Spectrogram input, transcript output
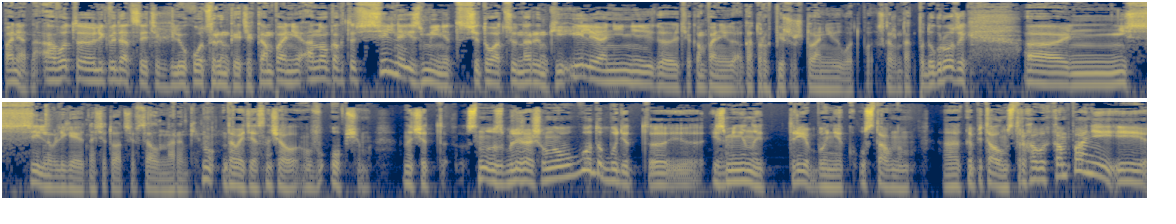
Понятно. А вот э, ликвидация этих или уход с рынка этих компаний, оно как-то сильно изменит ситуацию на рынке, или они не э, те компании, о которых пишут, что они вот, скажем так, под угрозой, а, не сильно влияют на ситуацию в целом на рынке? Ну, давайте я сначала в общем. Значит, с, ну, ближайшего Нового года будет э, изменены требования к уставным капиталам страховых компаний, и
